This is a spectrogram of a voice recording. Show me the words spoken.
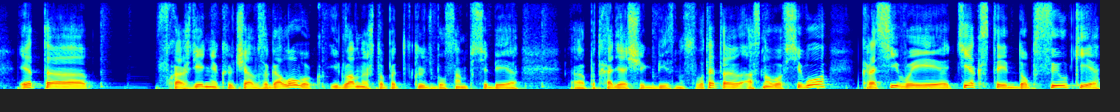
– это вхождение ключа в заголовок, и главное, чтобы этот ключ был сам по себе э, подходящий к бизнесу. Вот это основа всего. Красивые тексты, доп. ссылки,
